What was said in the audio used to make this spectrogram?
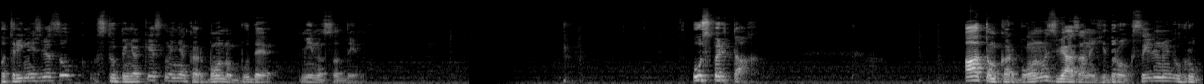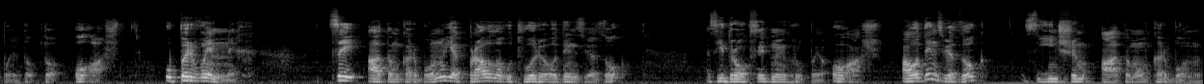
потрійний зв'язок, ступінь окислення карбону буде мінус 1. У спиртах. Атом карбону зв'язаний гідроксильною групою, тобто OH. У первинних цей атом карбону, як правило, утворює один зв'язок з гідрооксидною групою OH, а один зв'язок з іншим атомом карбону.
